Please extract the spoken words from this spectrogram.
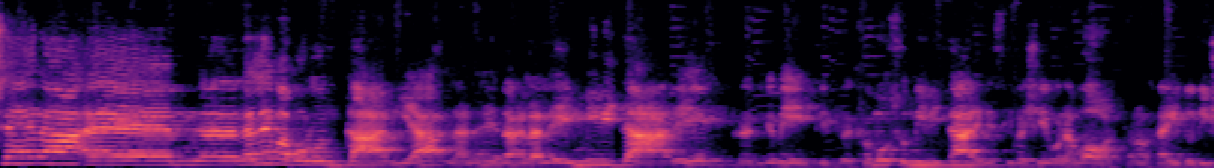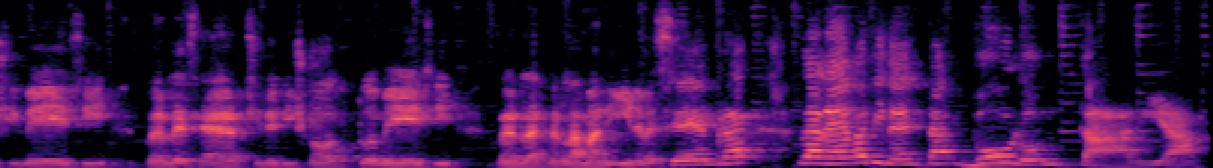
c'era ehm, la leva volontaria, la leva- la- il militare, praticamente il famoso militare che si faceva una volta, no? sai, 12 mesi per l'esercito, 18 mesi per la, per la marina, mi sembra, la leva diventa volontaria.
